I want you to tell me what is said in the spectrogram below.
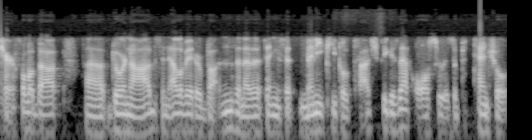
careful about uh, doorknobs and elevator buttons and other things that many people touch because that also is a potential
